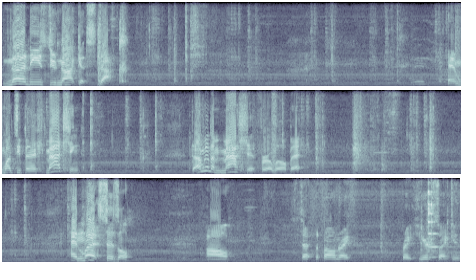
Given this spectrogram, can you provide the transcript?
none of these do not get stuck. And once you finish mashing, then I'm gonna mash it for a little bit and let it sizzle. I'll set the phone right, right here so I can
